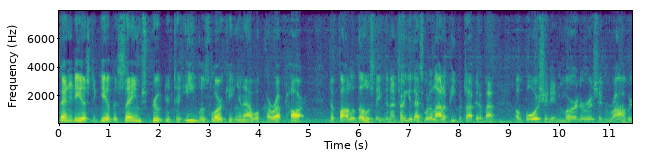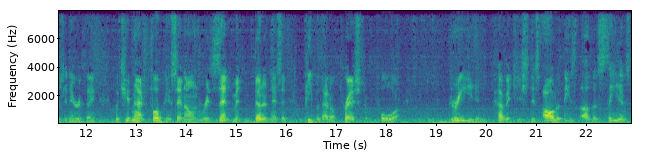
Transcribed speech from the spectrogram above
than it is to give the same scrutiny to evils lurking in our corrupt heart, to follow those things. And I tell you, that's what a lot of people talking about abortion and murderers and robbers and everything. But you're not focusing on resentment and bitterness and people that are oppressed or poor, greed and covetousness, all of these other sins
